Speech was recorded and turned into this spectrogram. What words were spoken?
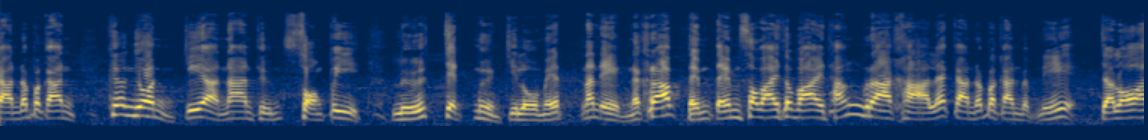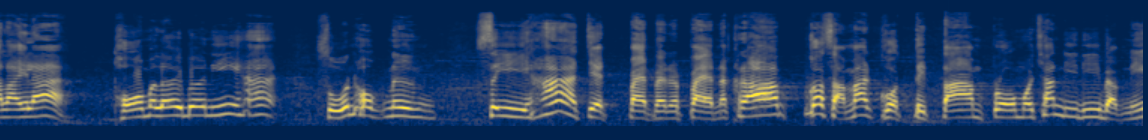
การรับประกันเครื่องยนต์เกียร์นานถึง 2 ปี หรือ 70,000 กิโลเมตรนั่นเองนะครับ เต็มๆ สบายๆ ทั้งราคาและการรับประกันแบบนี้ จะรออะไรล่ะ โทรมาเลยเบอร์นี้ฮะ 061 457 8888 นะครับ ก็สามารถกดติดตามโปรโมชั่นดีๆ แบบนี้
